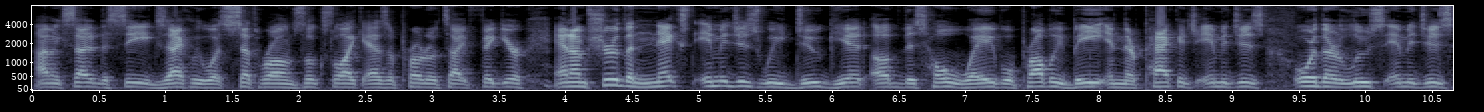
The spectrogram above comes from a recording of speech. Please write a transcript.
I'm excited to see exactly what Seth Rollins looks like as a prototype figure, and I'm sure the next images we do get of this whole wave will probably be in their package images or their loose images,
